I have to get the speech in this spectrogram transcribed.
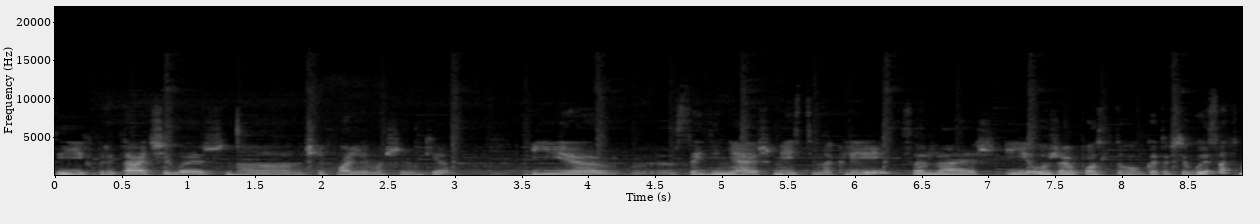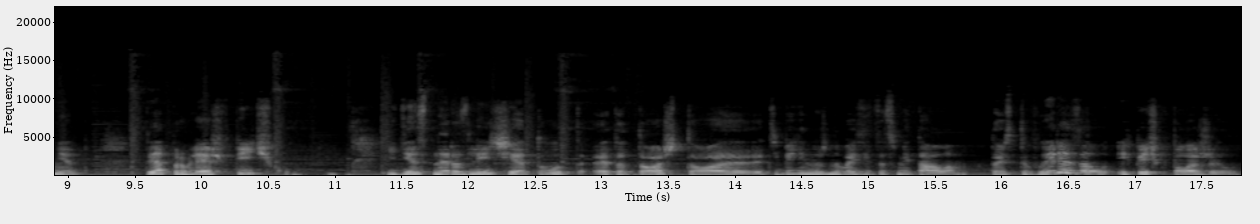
ты их притачиваешь на шлифовальной машинке, и э, соединяешь вместе на клей, сажаешь, и уже после того, как это все высохнет, ты отправляешь в печку. Единственное различие тут это то, что тебе не нужно возиться с металлом. То есть ты вырезал и в печку положил.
